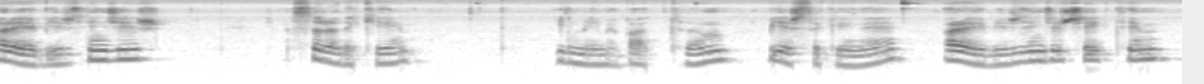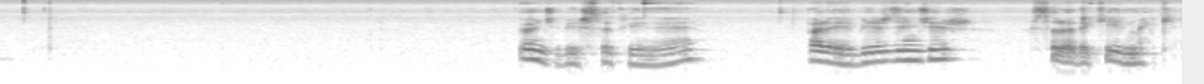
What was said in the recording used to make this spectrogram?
Araya bir zincir. Sıradaki ilmeğime battım. Bir sık iğne, araya bir zincir çektim. Önce bir sık iğne, araya bir zincir, sıradaki ilmek.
